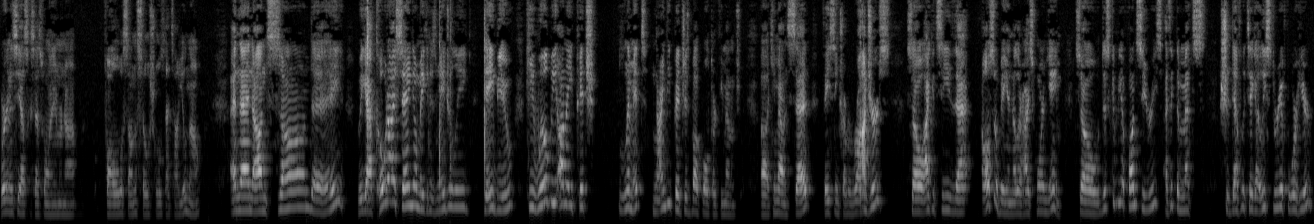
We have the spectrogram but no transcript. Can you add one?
We're gonna see how successful I am or not. Follow us on the socials. That's how you'll know. And then on Sunday we got Kodai Senga making his major league debut. He will be on a pitch limit, 90 pitches. Buck Walter came out and uh, came out and said facing Trevor Rogers. So I could see that also being another high scoring game. So this could be a fun series. I think the Mets should definitely take at least three or four here.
